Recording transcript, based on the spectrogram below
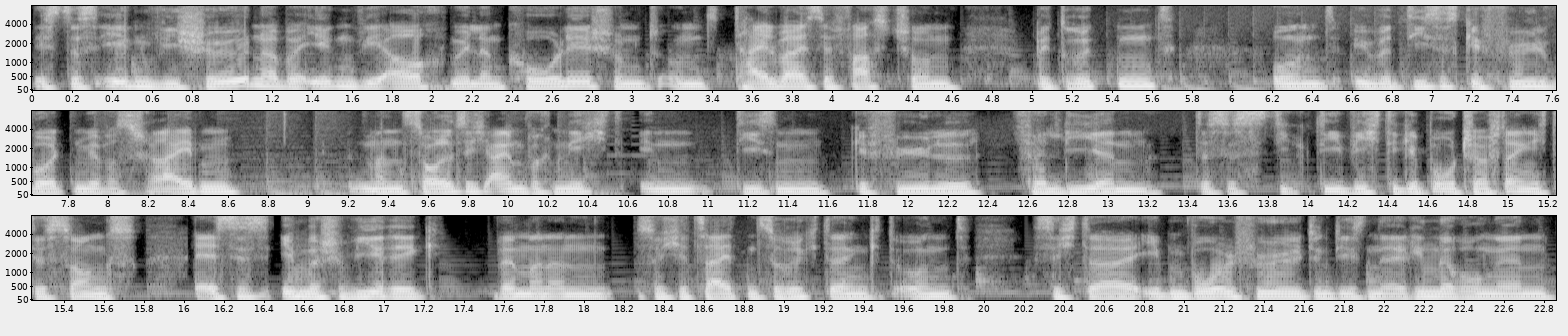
ist das irgendwie schön, aber irgendwie auch melancholisch und, und teilweise fast schon bedrückend. Und über dieses Gefühl wollten wir was schreiben man soll sich einfach nicht in diesem Gefühl verlieren. Das ist die, die wichtige Botschaft eigentlich des Songs. Es ist immer schwierig, wenn man an solche Zeiten zurückdenkt und sich da eben wohlfühlt in diesen Erinnerungen,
